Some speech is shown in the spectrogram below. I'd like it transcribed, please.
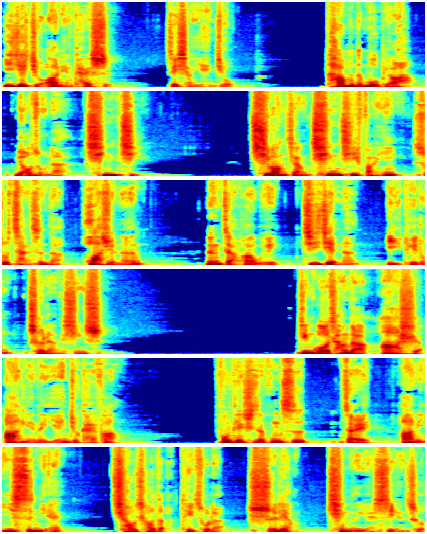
一九九二年开始这项研究，他们的目标啊，瞄准了氢气。希望将氢气反应所产生的化学能，能转换为机械能，以推动车辆的行驶。经过长达二十二年的研究开发，丰田汽车公司在二零一四年悄悄地推出了十辆氢能源试验车，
